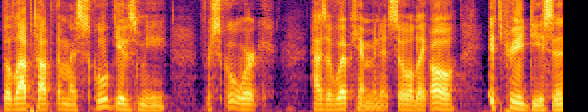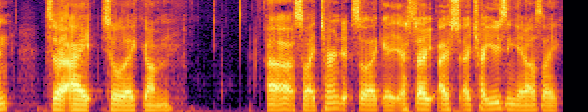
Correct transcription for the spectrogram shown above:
the laptop that my school gives me for schoolwork has a webcam in it. So like, oh, it's pretty decent. So I so like um uh so I turned it so like I started I, I tried using it. I was like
